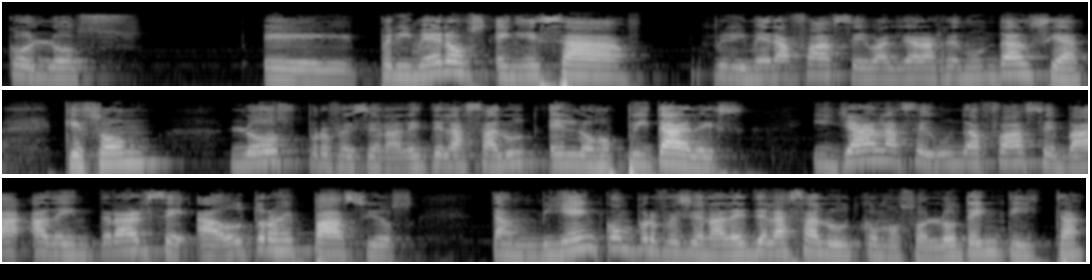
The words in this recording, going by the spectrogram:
con los eh, primeros en esa primera fase, valga la redundancia, que son los profesionales de la salud en los hospitales. Y ya la segunda fase va a adentrarse a otros espacios, también con profesionales de la salud, como son los dentistas,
